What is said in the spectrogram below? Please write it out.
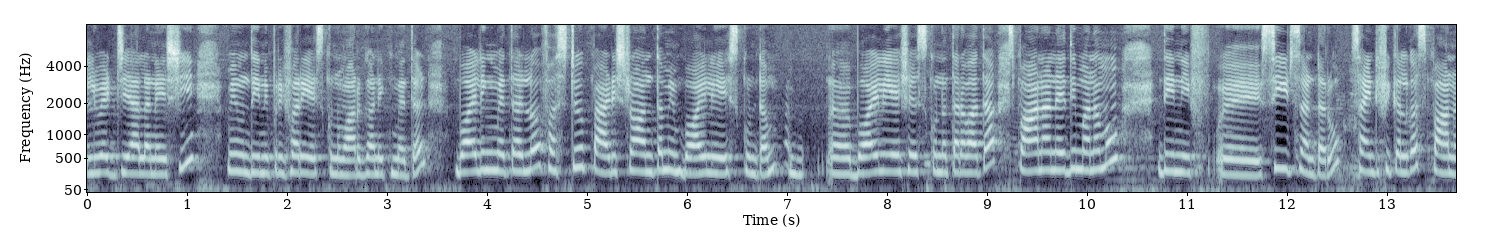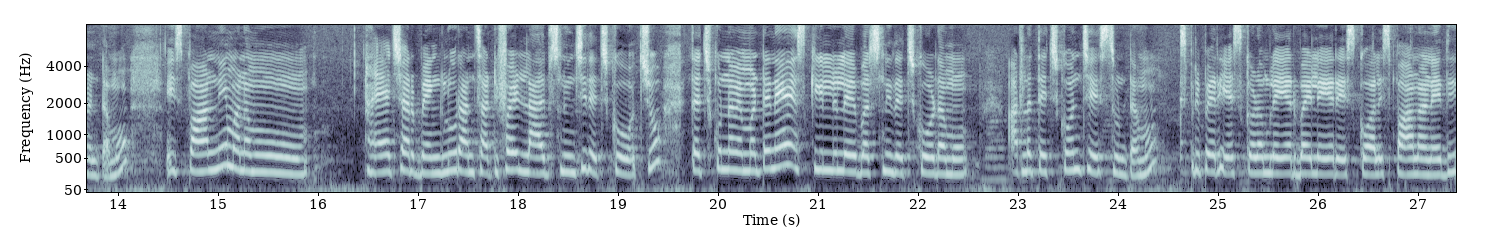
ఎలివేట్ చేయాలనేసి మేము దీన్ని ప్రిఫర్ చేసుకున్నాం ఆర్గానిక్ మెథడ్. బాయిలింగ్ మెథడ్లో ఫస్ట్ ప్యాడిస్ట్రా అంతా మేము బాయిల్ చేసుకుంటాం. బాయిల్ చేసేసుకున్న తర్వాత స్పాన్ అనేది మనము దీన్ని సీడ్స్ అంటారు. సైంటిఫికల్గా స్పాన్ అంటాము. ఈ స్పాన్ని మనము IHR Bengaluru and certified labs నుంచి తెచ్చుకోవచ్చు. తెచ్చుకున్న వెంటనే స్కిల్ లేబర్స్ని తెచ్చుకోవడము అట్లా తెచ్చుకొని చేస్తుంటాము. ప్రిపేర్ చేసుకోవడం లేయర్ బై లేయర్ వేసుకోవాలి స్పాన్ అనేది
